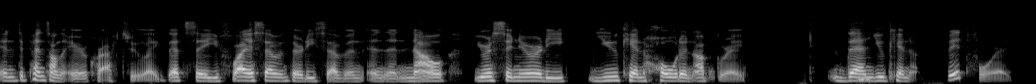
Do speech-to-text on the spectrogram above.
and depends on the aircraft too like let's say you fly a 737 and then now your seniority you can hold an upgrade. Then you can bid for it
